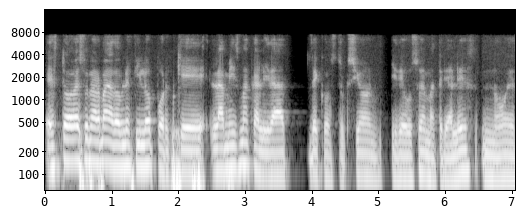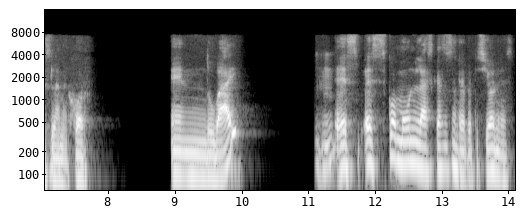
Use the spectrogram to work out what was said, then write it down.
Esto es un arma de doble filo porque la misma calidad de construcción y de uso de materiales no es la mejor. En Dubai es, es común las casas en repeticiones,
